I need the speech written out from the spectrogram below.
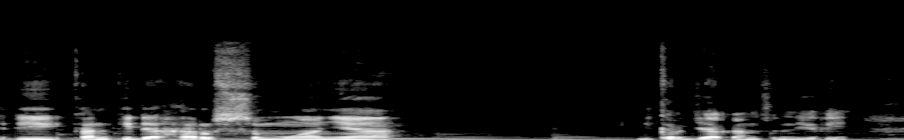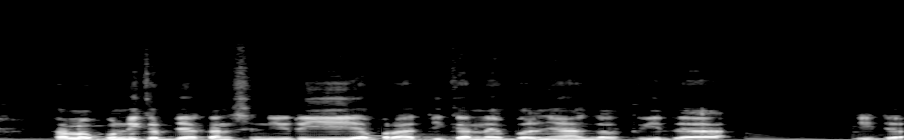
jadi kan tidak harus semuanya dikerjakan sendiri. Kalaupun dikerjakan sendiri ya perhatikan labelnya agar tidak tidak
